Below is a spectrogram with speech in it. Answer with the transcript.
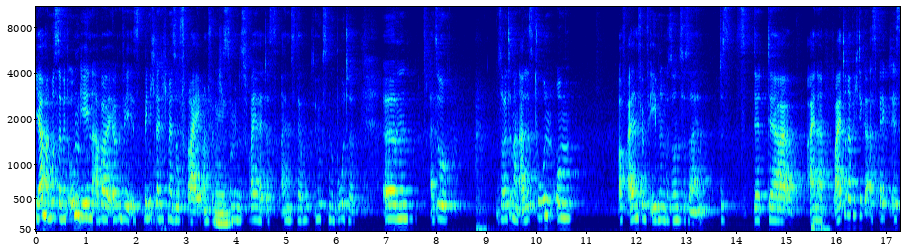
ja, man muss damit umgehen, aber irgendwie ist, bin ich da nicht mehr so frei. Und für mhm. mich ist zumindest Freiheit das eines der höchsten Gebote. Ähm, also sollte man alles tun, um auf allen fünf Ebenen gesund zu sein. Das, der, der, eine weitere wichtige Aspekt ist,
